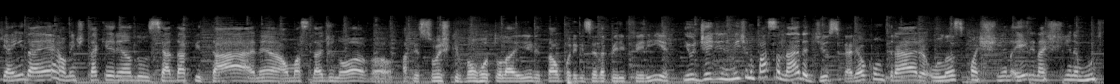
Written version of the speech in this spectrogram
que ainda é realmente tá querendo se adaptar, né, a uma cidade nova, a pessoas que vão rotular ele e tal, por ele ser da periferia. E o Jaden Smith não passa nada disso, cara. É ao contrário, o lance com a China, ele na China é muito.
